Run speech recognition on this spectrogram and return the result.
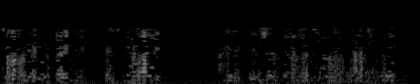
Some of you are thinking, it's like I had a teacher tell us last week.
